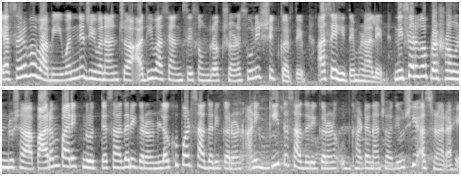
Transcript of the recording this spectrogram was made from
या सर्व बाबी वन्यजीवनांच्या आदिवास्यांचे संरक्षण सुनिश्चित करते असेही ते म्हणाले. निसर्ग प्रश्नमंजुषा पारंपरिक नृत्य सादरीकरण लघुपट सादरीकरण आणि गीत सादरीकरण उद्घाटनाच्या दिवशी असणार आहे.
